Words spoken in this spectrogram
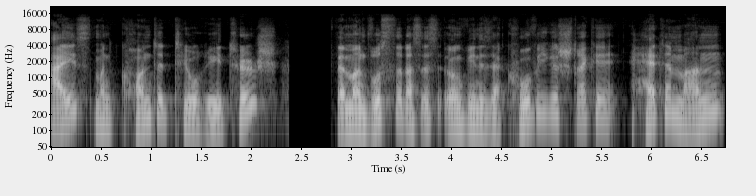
heißt, man konnte theoretisch wenn man wusste, das ist irgendwie eine sehr kurvige Strecke, hätte man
